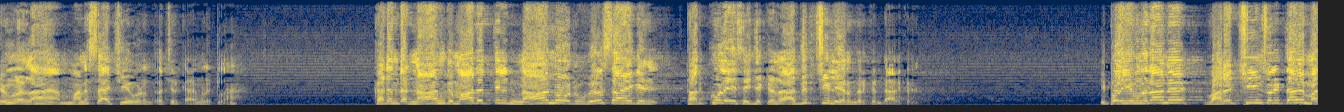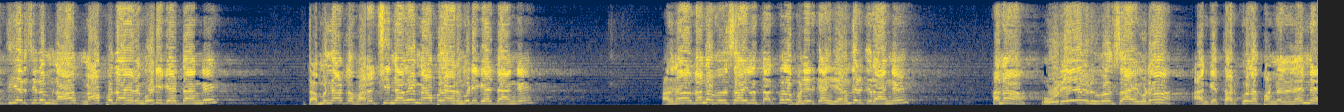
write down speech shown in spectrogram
இவங்க எல்லாம் மனசாட்சியை ஒழுங்கு வச்சிருக்காங்க கடந்த நான்கு மாதத்தில் நானூறு விவசாயிகள் தற்கொலை செய்திருக்கின்ற அதிர்ச்சியில் இருந்திருக்கின்றார்கள். இப்போ இவங்க தானே வறட்சின்னு சொல்லிட்டு மத்திய அரசிடம் நாற்பதாயிரம் கோடி கேட்டாங்க. தமிழ்நாட்டில் வறட்சினாலே நாற்பதாயிரம் கோடி கேட்டாங்க. அதனால தானே விவசாயிகள் தற்கொலை பண்ணியிருக்காங்க இறந்திருக்கிறாங்க. ஆனா ஒரே ஒரு விவசாயி கூட அங்க தற்கொலை பண்ணலன்னு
